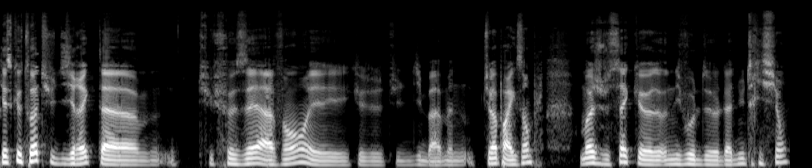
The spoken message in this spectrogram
Qu'est-ce que toi tu dirais que tu faisais avant et que tu te dis bah tu vois par exemple moi je sais que au niveau de la nutrition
